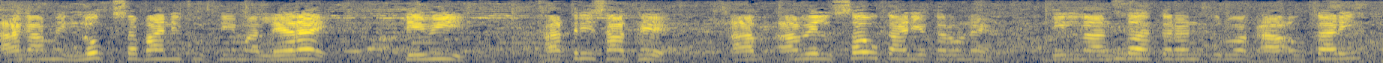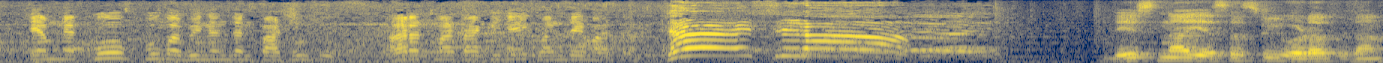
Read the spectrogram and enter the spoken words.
આગામી લોકસભાની ચૂંટણીમાં લહેરાય તેવી ખાતરી સાથે આવેલ સૌ કાર્યકરોને દિલના અંતઃકરણપૂર્વક આ આવકારી તેમને ખૂબ ખૂબ અભિનંદન પાઠવું છું. ભારત માતા કી જય વંદે માતરમ. દેશના યશસ્વી વડાપ્રધાન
